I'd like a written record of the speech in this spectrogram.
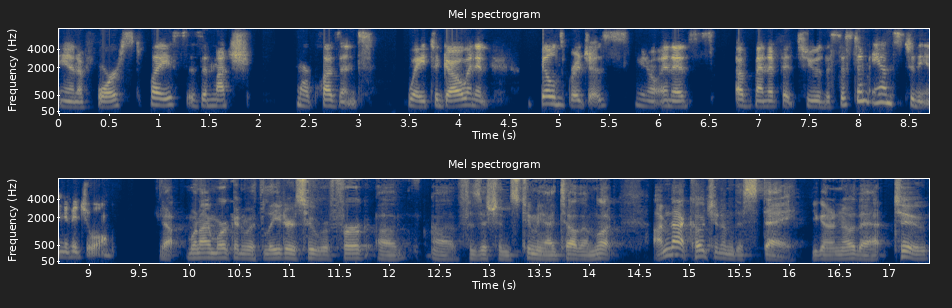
and a forced place is a much more pleasant way to go and it builds bridges you know and it's of benefit to the system and to the individual. Yeah when i'm working with leaders who refer uh, uh, physicians to me i tell them look i'm not coaching them to stay. You got to know that. Two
